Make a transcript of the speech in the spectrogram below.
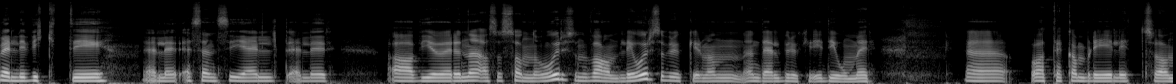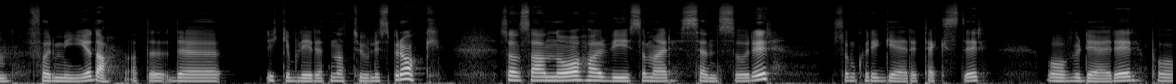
veldig viktig eller essensielt eller avgjørende, altså sånne ord, sånne vanlige ord, så bruker man en del bruker idiomer. Uh, og at det kan bli litt sånn for mye, da. At det, det ikke blir et naturlig språk. Så han sa nå har vi som er sensorer, som korrigerer tekster, og vurderer på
